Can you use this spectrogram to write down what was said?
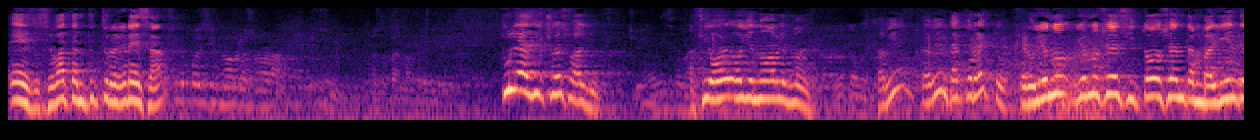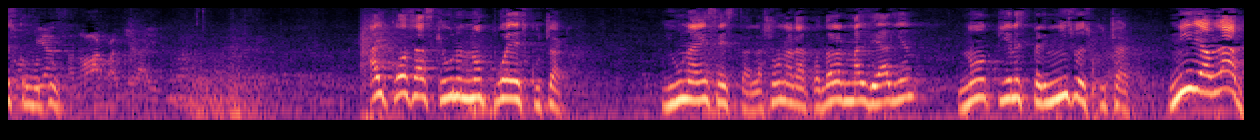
Eso, se va tantito y regresa. Le has dicho eso a alguien. Así, "O- oye, no hables mal. Está bien, está bien, está correcto. Pero yo no, yo no sé si todos sean tan valientes como tú. Hay cosas que uno no puede escuchar. Y una es esta, la shonara. Cuando hablan mal de alguien, no tienes permiso de escuchar, ni de hablar.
